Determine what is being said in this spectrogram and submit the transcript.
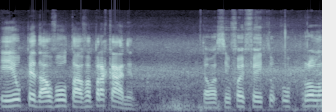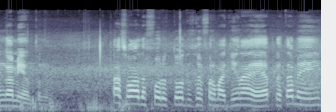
e o pedal voltava para cá, né? Então assim foi feito o prolongamento, né? As rodas foram todas reformadinhas na época também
